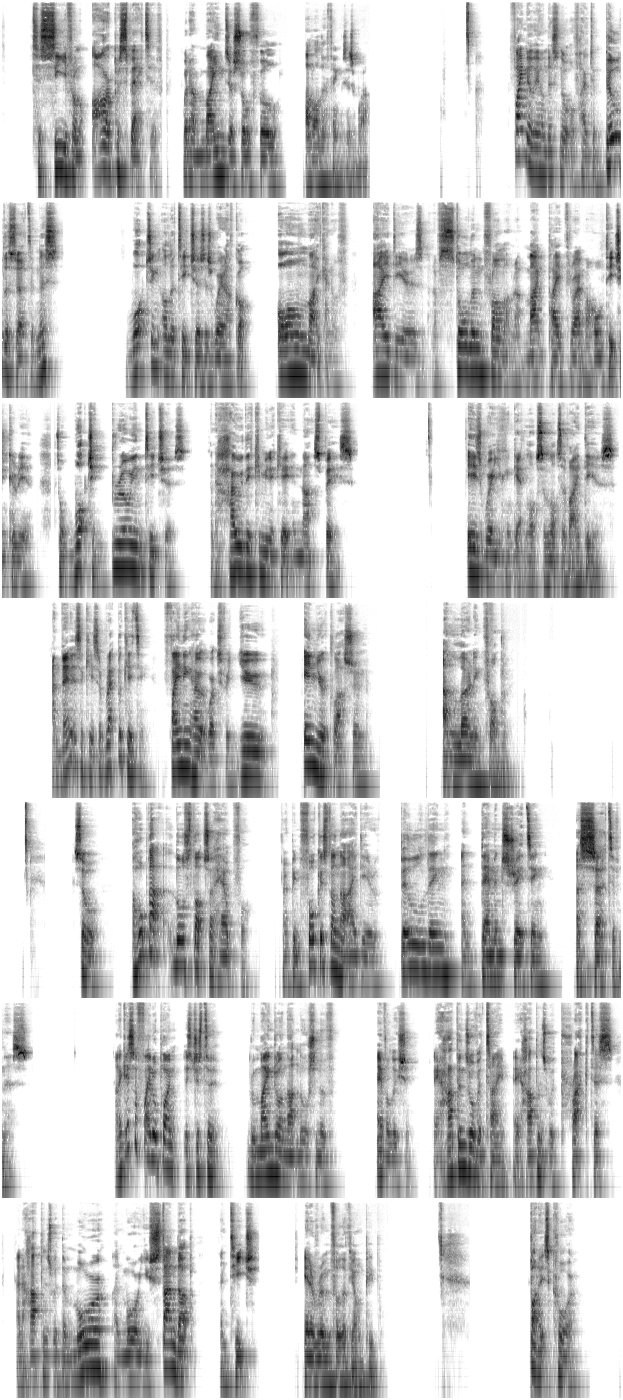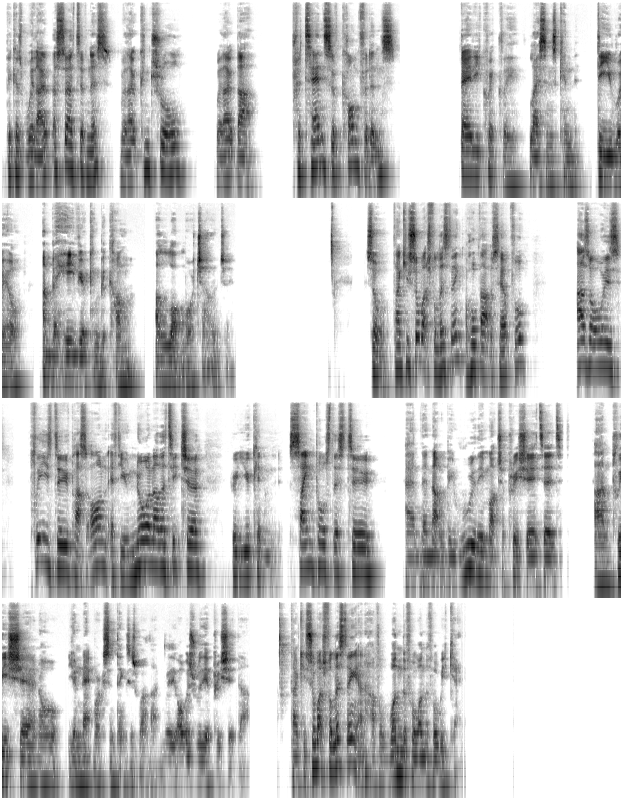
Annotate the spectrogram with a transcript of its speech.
to see from our perspective when our minds are so full of other things as well. Finally, on this note of how to build assertiveness, watching other teachers is where I've got all my kind of ideas and I've stolen from and I've magpied throughout my whole teaching career. So, watching brilliant teachers and how they communicate in that space is where you can get lots and lots of ideas. And then it's a case of replicating, finding how it works for you in your classroom and learning from them. So, I hope that those thoughts are helpful. I've been focused on that idea of building and demonstrating assertiveness. And I guess a final point is just to reminder on that notion of evolution. It happens over time, it happens with practice, and it happens with the more and more you stand up and teach in a room full of young people. But it's core because without assertiveness, without control, without that pretense of confidence, very quickly lessons can derail and behavior can become a lot more challenging. So, thank you so much for listening. I hope that was helpful. As always, please do pass it on. If you know another teacher who you can signpost this to, and um, then that would be really much appreciated. And please share in all your networks and things as well. I really always really appreciate that. Thank you so much for listening and have a wonderful, wonderful weekend.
